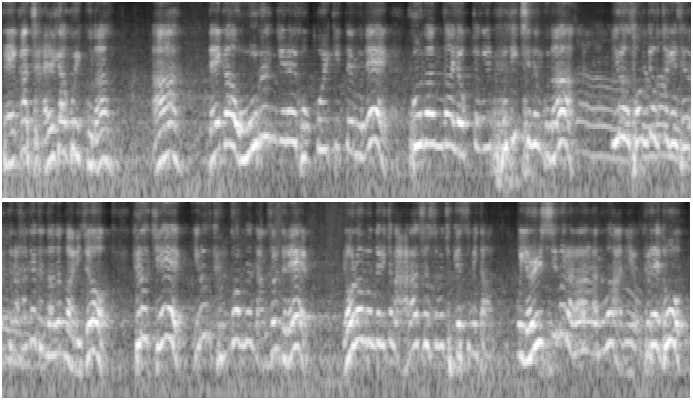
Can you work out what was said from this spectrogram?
내가 잘 가고 있구나. 아 내가 옳은 길을 걷고 있기 때문에 고난과 역경이 부딪히는구나. 이런 성경적인 생각들을 하게 된다는 말이죠. 그렇기에 이런 근거 없는 낭설들에 여러분들이 좀 알아주셨으면 좋겠습니다. 뭐 열심을 알아달라는 건 아니에요. 그래도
